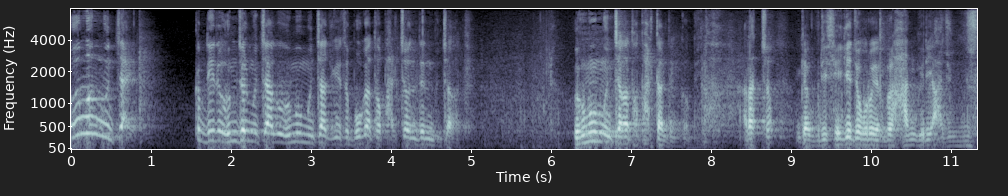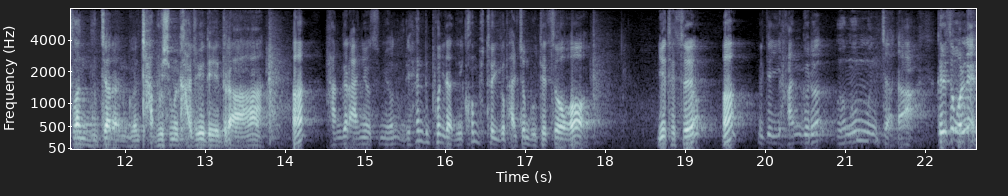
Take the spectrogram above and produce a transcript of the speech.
음운 문자예요. 그럼 너희들 음절 문자하고 음운 문자 중에서 뭐가 더 발전된 문자 같아요? 음운 문자가 더 발달된 겁니다. 알았죠? 그러니까 우리 세계적으로 여러분 한글이 아주 우수한 문자라는 건 자부심을 가져야 돼 얘들아. 어? 한글 아니었으면 우리 핸드폰이라든지 컴퓨터 이거 발전 못했어. 이해됐어요? 어? 그러니까 이 한글은 음운 문자다. 그래서 원래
